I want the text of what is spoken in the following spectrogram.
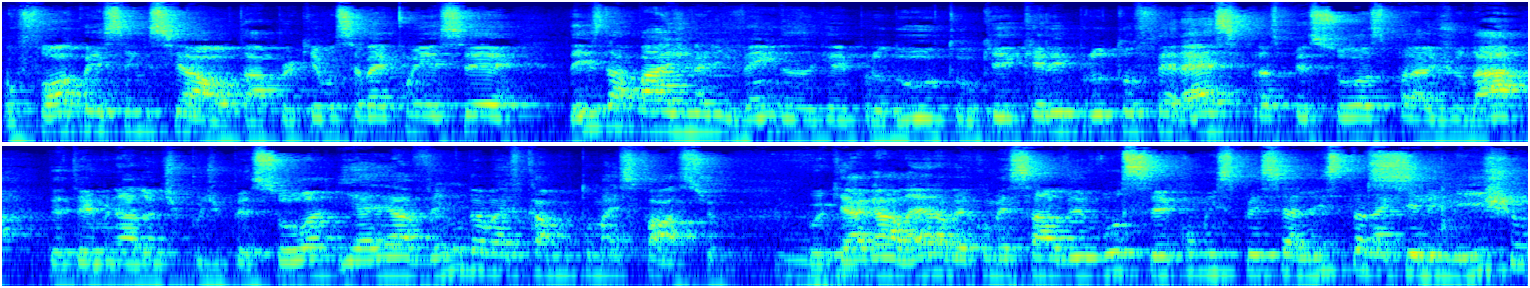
o foco é essencial, tá? Porque você vai conhecer desde a página de vendas daquele produto, o que aquele produto oferece para as pessoas para ajudar determinado tipo de pessoa, e aí a venda vai ficar muito mais fácil. Porque a galera vai começar a ver você como especialista naquele nicho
